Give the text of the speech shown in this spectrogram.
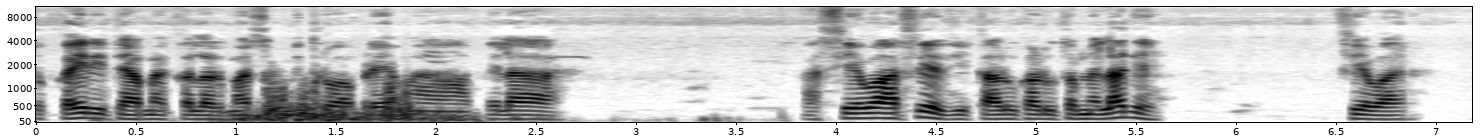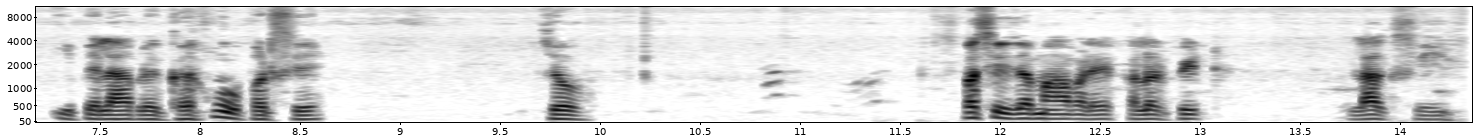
તો કઈ રીતે અમે કલર મારશું? મિત્રો, આપણે એમાં પહેલાં આ સેવાર છે જે કાળું કાળું તમને લાગે? સેવાર. એ પહેલાં આપણે ઘરવું પડશે. જો. પછી જ આમાં આપણે કલર પીટ લાગશે.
